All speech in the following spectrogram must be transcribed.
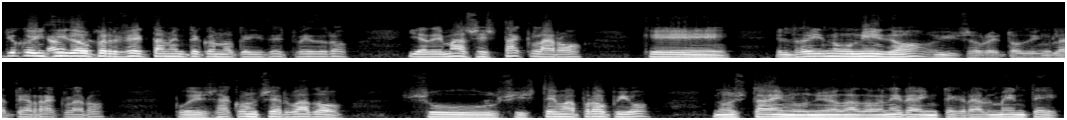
Yo coincido perfectamente con lo que dices, Pedro, y además está claro que el Reino Unido, y sobre todo Inglaterra, claro, pues ha conservado su sistema propio, no está en unión aduanera integralmente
